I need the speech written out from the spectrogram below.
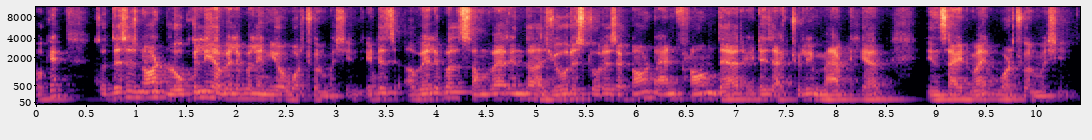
okay? So this is not locally available in your virtual machine. It is available somewhere in the azure storage account and from there it is actually mapped here inside my virtual machine.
